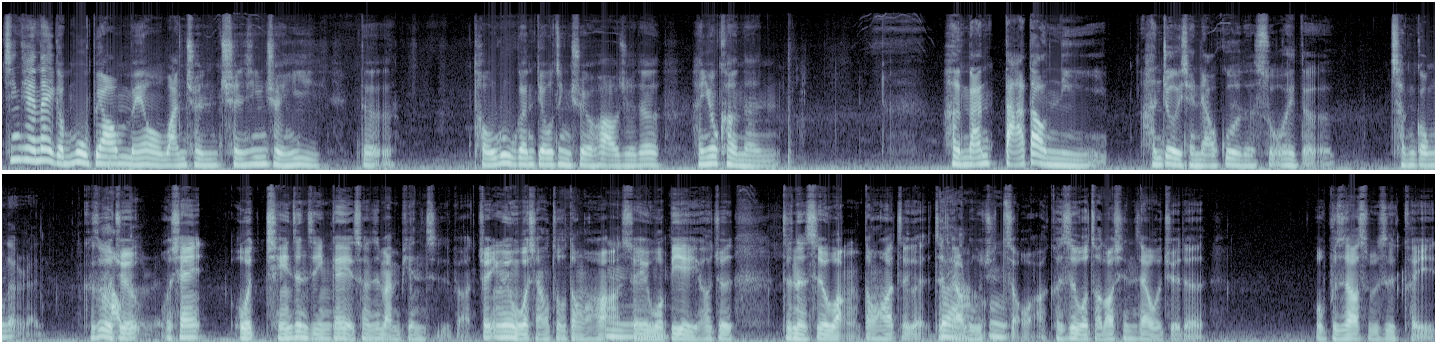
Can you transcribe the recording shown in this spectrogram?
今天那个目标没有完全全心全意的投入跟丢进去的话，我觉得很有可能很难达到你很久以前聊过的所谓的。成功的人，可是我觉得我现在我前一阵子应该也算是蛮偏执吧，就因为我想要做动画，嗯，所以我毕业以后就真的是往动画这个这条路去走啊，啊。可是我走到现在，我觉得我不知道是不是可以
